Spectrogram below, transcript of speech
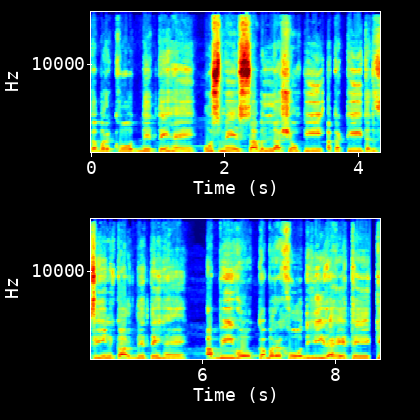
कब्र खोद देते हैं। उसमें सब लाशों की इकट्ठी तदफीन कर देते हैं। अभी वो कब्र खोद ही रहे थे कि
